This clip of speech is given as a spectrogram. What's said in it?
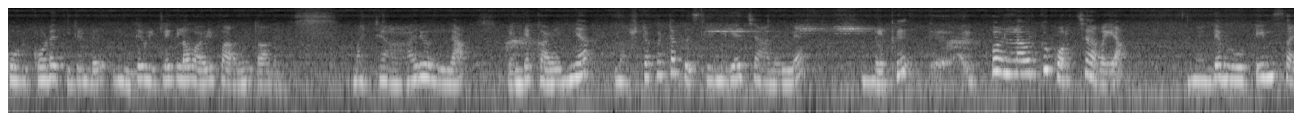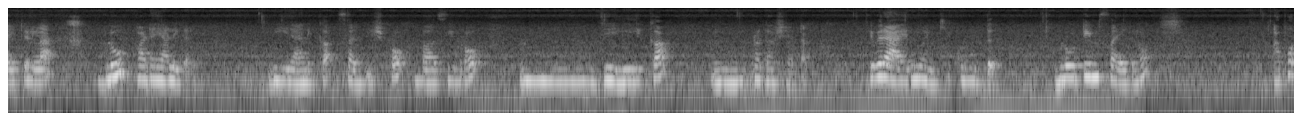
കോഴിക്കോട് എത്തിയിട്ടുണ്ട്. നിന്റെ വീട്ടിലേക്കുള്ള വഴി പറഞ്ഞു തന്നെ മറ്റാരുമല്ല. എന്റെ കഴിഞ്ഞ നഷ്ടപ്പെട്ട ക്രിസ്ത്യൻ മീഡിയ ചാനലിലെ നിങ്ങൾക്ക് ഇപ്പോൾ ഉള്ളവർക്ക് കുറച്ചറിയാം. എന്റെ ബ്ലൂ ടീംസ് ആയിട്ടുള്ള ബ്ലൂ പടയാളികൾ. വീരാനിക്ക സജീഷ് ബ്രോ ബാസി ബ്രോ ജലീലിക്ക പ്രകാശ് ഏട്ടൻ. ഇവരായിരുന്നു എനിക്ക് കൂട്ട്. ബ്ലൂ ടീംസ് ആയിരുന്നു. അപ്പോൾ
